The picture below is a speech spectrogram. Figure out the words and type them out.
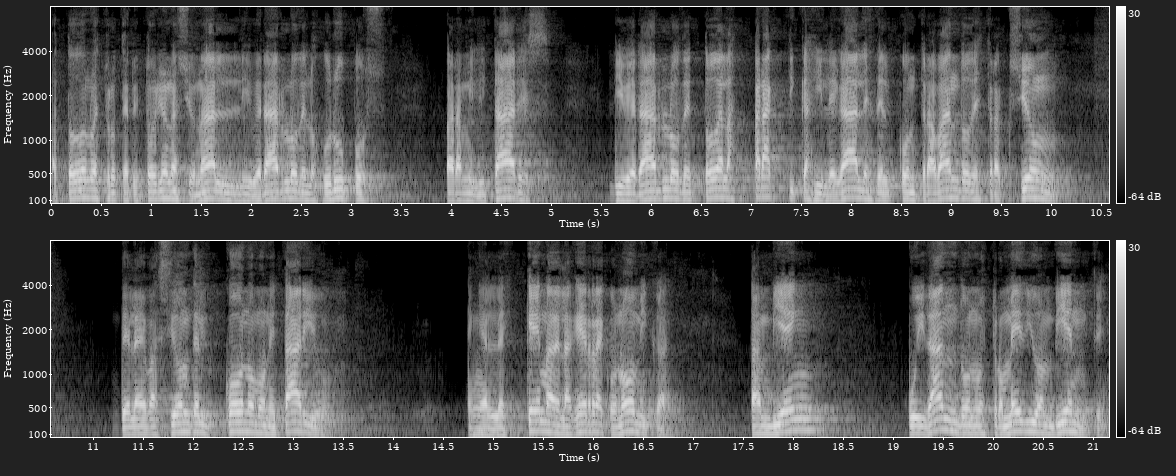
a todo nuestro territorio nacional, liberarlo de los grupos paramilitares, liberarlo de todas las prácticas ilegales del contrabando de extracción, de la evasión del cono monetario, en el esquema de la guerra económica, también cuidando nuestro medio ambiente,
